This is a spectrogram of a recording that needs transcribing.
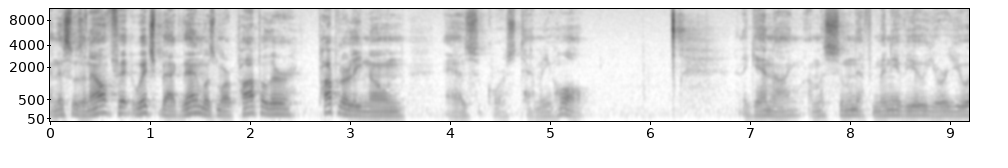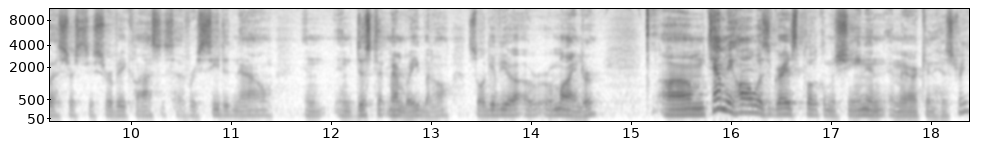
And this was an outfit which back then was more popular, popularly known as, of course, Tammany Hall. And again, I'm, I'm assuming that for many of you, your U.S. History Survey classes have receded now in, in distant memory, but I'll, so I'll give you a, a reminder. Um, Tammany Hall was the greatest political machine in American history.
